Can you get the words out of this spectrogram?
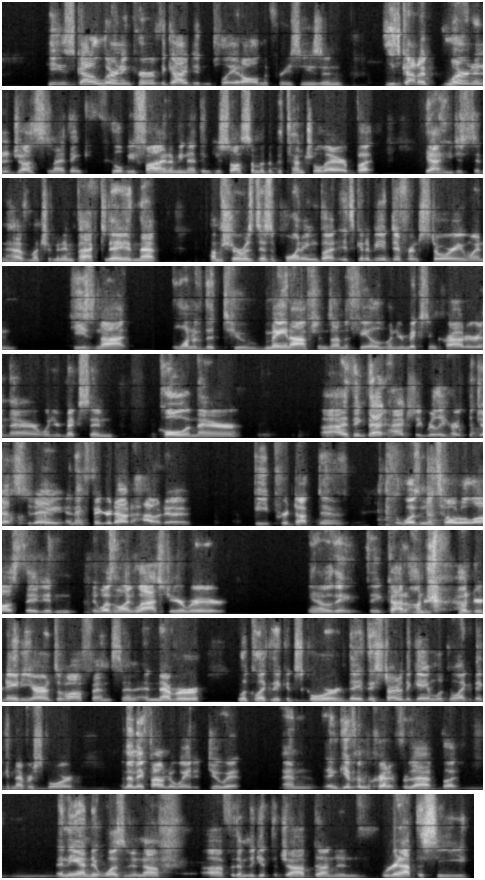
he's got a learning curve. The guy didn't play at all in the preseason. He's got to learn and adjust, and I think he'll be fine. I mean, I think you saw some of the potential there, but yeah, he just didn't have much of an impact today, and that I'm sure was disappointing. But it's going to be a different story when he's not one of the two main options on the field. When you're mixing Crowder in there, when you're mixing Cole in there, uh, I think that actually really hurt the Jets today, and they figured out how to be productive. It wasn't a total loss. They didn't. It wasn't like last year where you know, they they got 100, 180 yards of offense and, and never looked like they could score. They they started the game looking like they could never score, and then they found a way to do it, and and give them credit for that. But in the end, it wasn't enough uh, for them to get the job done, and we're gonna have to see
